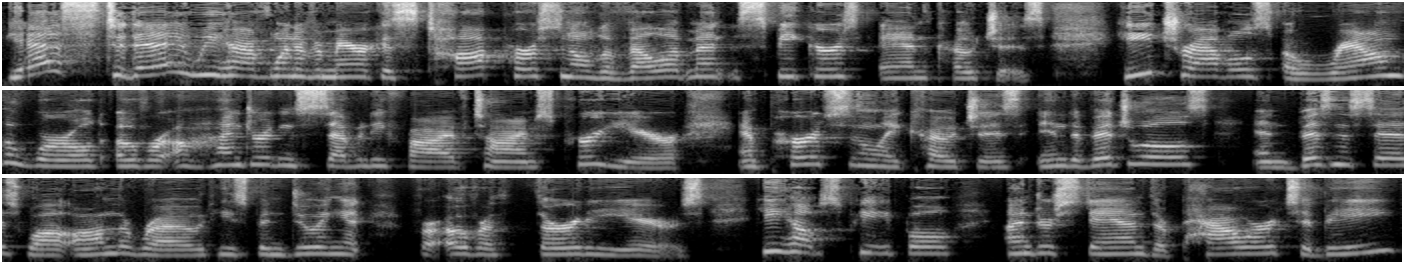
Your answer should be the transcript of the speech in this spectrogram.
Yes, today we have one of America's top personal development speakers and coaches. He travels around the world over 175 times per year and personally coaches individuals and businesses while on the road. He's been doing it for over 30 years. He helps people understand their power to be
